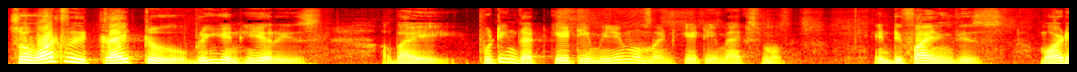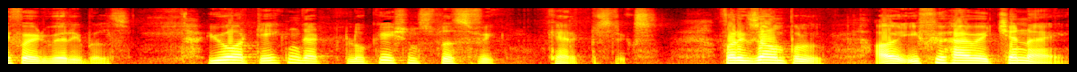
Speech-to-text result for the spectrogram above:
So, what we try to bring in here is by putting that kt minimum and kt maximum in defining these modified variables, you are taking that location specific characteristics. For example, uh, if you have a Chennai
